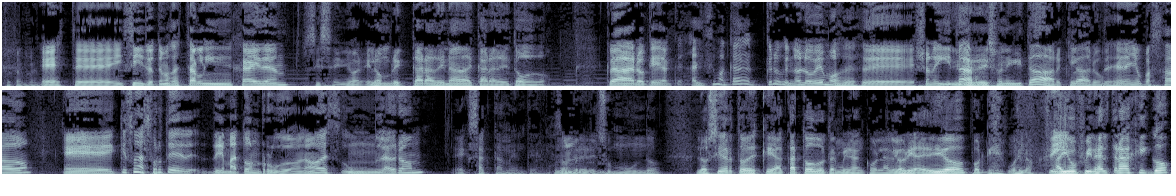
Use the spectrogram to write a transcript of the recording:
Totalmente. Este, y sí, lo tenemos a Sterling Hayden. Sí, señor. El hombre cara de nada, cara de todo. Claro, que acá- encima acá creo que no lo vemos desde Johnny Guitar. de Johnny Guitar, claro. desde el año pasado. Eh, que es una suerte de, de matón rudo, ¿no? Es un ladrón. Exactamente, un hombre del submundo. Lo cierto es que acá todo termina con la gloria de Dios, porque bueno, Sí. hay un final trágico,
